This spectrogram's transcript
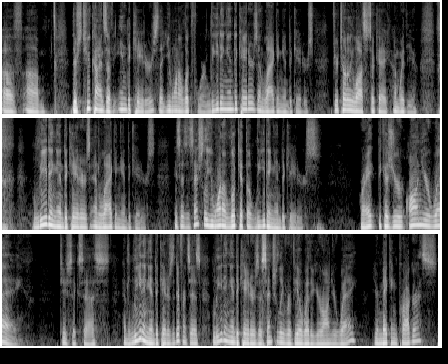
of um, there's two kinds of indicators that you want to look for leading indicators and lagging indicators. If you're totally lost, it's okay. I'm with you. leading indicators and lagging indicators. He says essentially you want to look at the leading indicators, right? Because you're on your way to success. And leading indicators, the difference is leading indicators essentially reveal whether you're on your way, you're making progress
